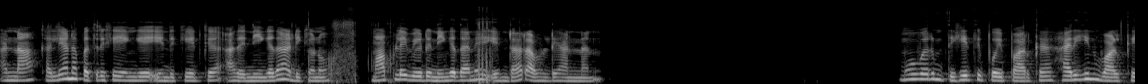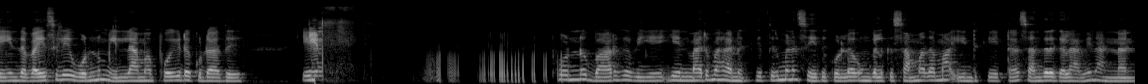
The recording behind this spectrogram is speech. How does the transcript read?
அண்ணா கல்யாண பத்திரிகை எங்கே என்று கேட்க அதை நீங்கள் தான் அடிக்கணும். மாப்பிள்ளை வீடு நீங்கள் தானே? என்றார் அவளுடைய அண்ணன். மூவரும் திகைத்து போய் பார்க்க ஹரியின் வாழ்க்கை இந்த வயசுலே ஒன்றும் இல்லாமல் போயிடக்கூடாது. ஏன் பொண்ணு பார்கவியை என் மருமகனுக்கு திருமணம் செய்து கொள்ள உங்களுக்கு சம்மதமா? என்று கேட்டார் சந்திரகலாவின் அண்ணன்.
